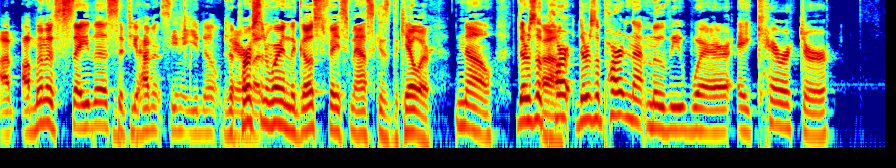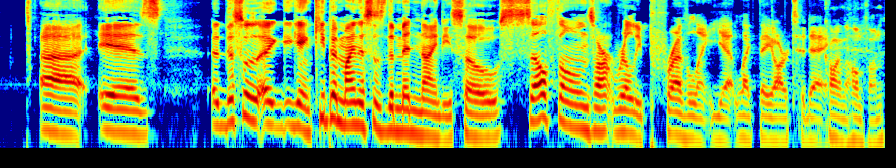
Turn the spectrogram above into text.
I'm, I'm gonna say this. If you haven't seen it, you don't. the care, person but- wearing the ghost face mask is the killer. no, there's Oh. a part. There's a part in that movie where a character uh, is. This was again. Keep in mind, this is the mid '90s, so cell phones aren't really prevalent yet, like they are today. Calling the home phone.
